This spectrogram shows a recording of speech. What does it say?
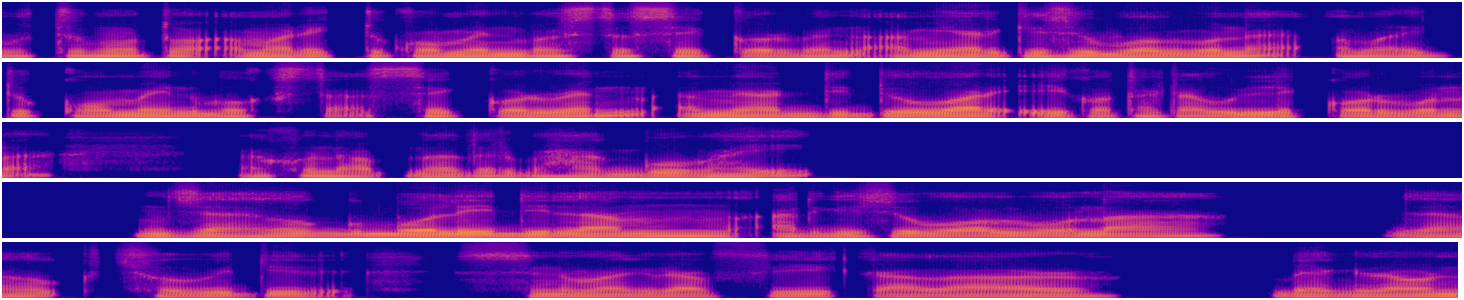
প্রথমত আমার একটু কমেন্ট বক্সটা চেক করবেন, আমি আর কিছু বলব না। আমার একটু কমেন্ট বক্সটা চেক করবেন, আমি আর দ্বিতীয়বার এই কথাটা উল্লেখ করব না। এখন আপনাদের ভাগ্য ভাই। যাই হোক, বলেই দিলাম, আর কিছু বলব না। যাই হোক, ছবিটির সিনেমাগ্রাফি কালার ব্যাকগ্রাউন্ড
